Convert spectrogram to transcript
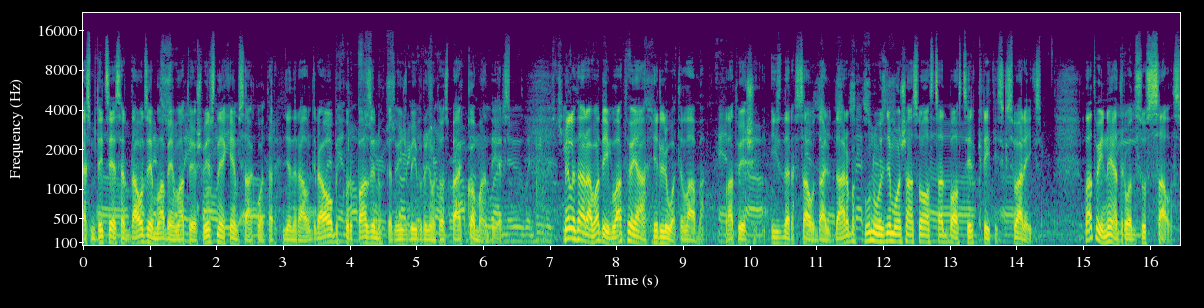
Esmu ticies ar daudziem labiem latviešu virsniekiem, sākot ar ģenerāli Graubi, kuru pazinu, kad viņš bija bruņoto spēku komandieris. Militārā vadība Latvijā ir ļoti laba. Latvieši izdara savu daļu darba, un uzņemošās valsts atbalsts ir kritiski svarīgs. Latvija neatrodas uz salas.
